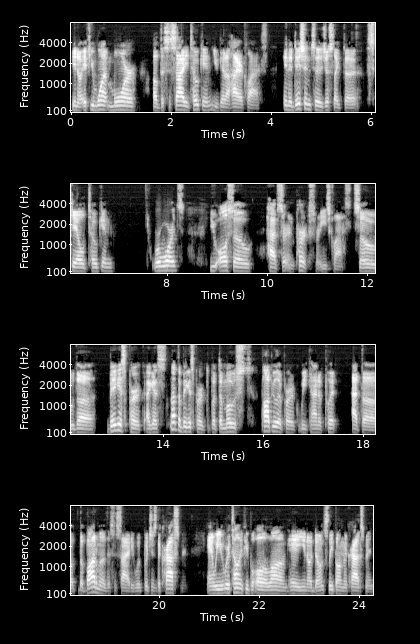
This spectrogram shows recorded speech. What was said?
You know, if you want more of the society token, you get a higher class. In addition to just like the scaled token rewards, you also have certain perks for each class. So the biggest perk, I guess, not the biggest perk, but the most popular perk we kind of put at the, the bottom of the society, which is the craftsman. And we were telling people all along, hey, you know, don't sleep on the craftsman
